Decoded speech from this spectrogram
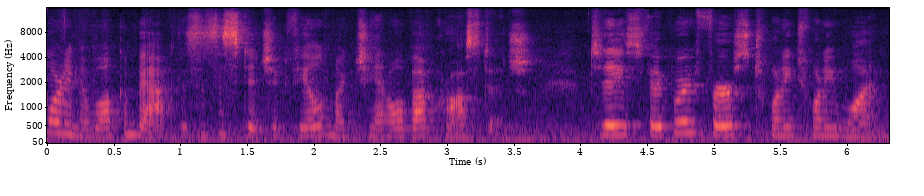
morning and welcome back. This is the Stitching Field, my channel about cross stitch. Today is February 1st, 2021.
